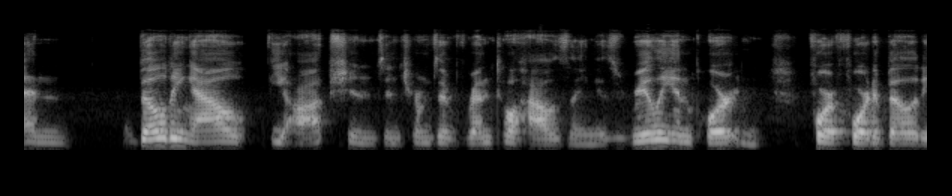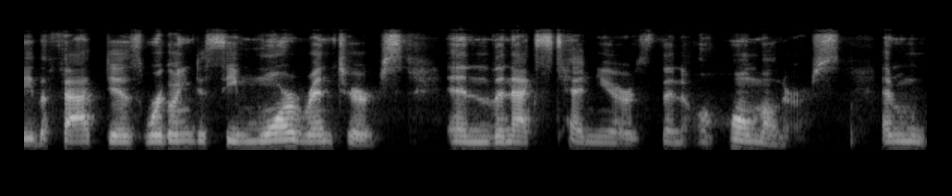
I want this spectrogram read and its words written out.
and building out the options in terms of rental housing is really important for affordability. The fact is, we're going to see more renters in the next 10 years than homeowners. And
